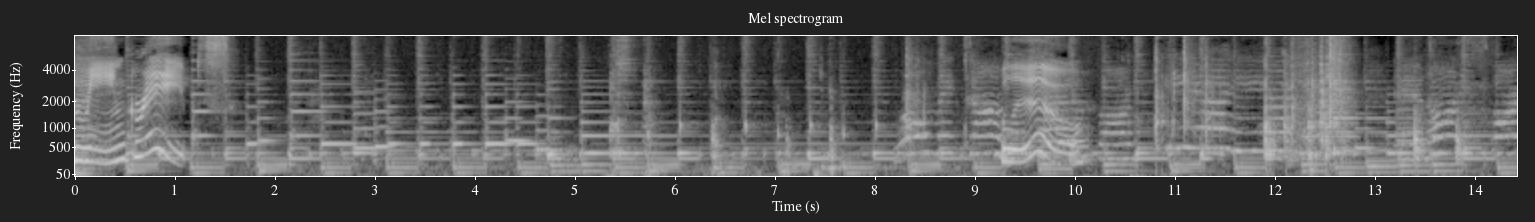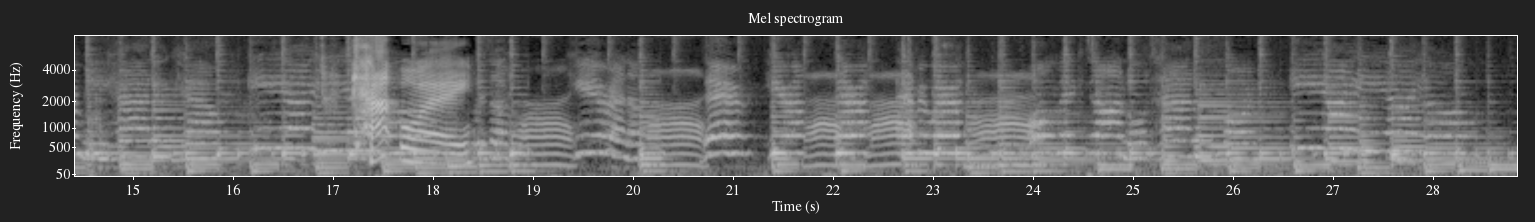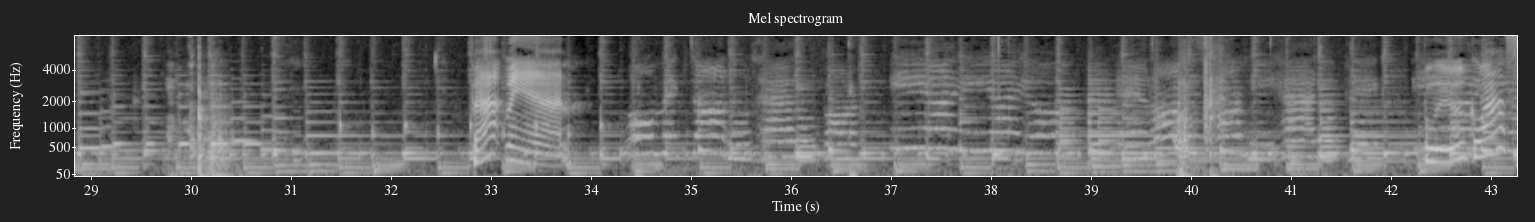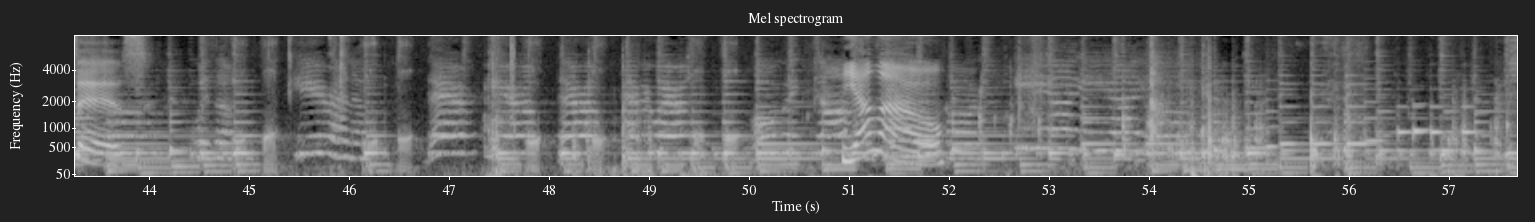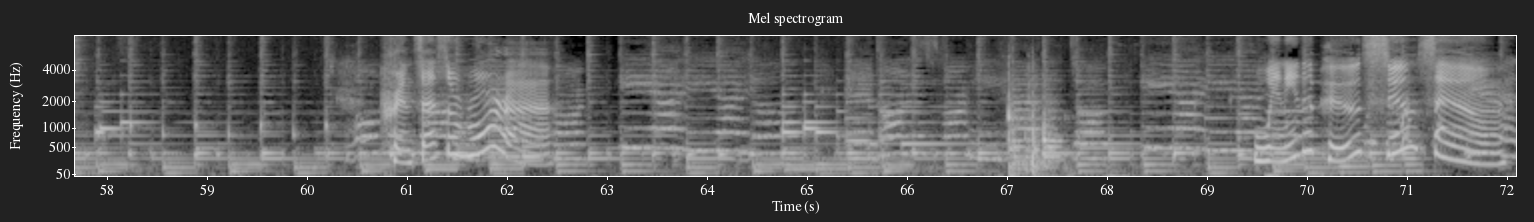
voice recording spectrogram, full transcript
green. blue glasses. With a here and a there, here up, there up, everywhere. Yellow. Princess Aurora. Winnie the Pooh Tsum Tsum.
